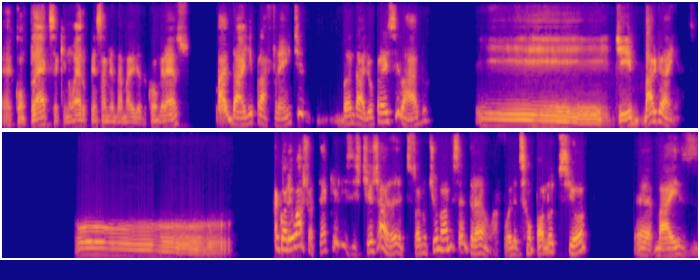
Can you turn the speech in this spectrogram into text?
é, complexa, que não era o pensamento da maioria do Congresso, mas dali para frente bandalhou para esse lado e de barganha. O... Agora, eu acho até que ele existia já antes, só não tinha o nome Centrão. A Folha de São Paulo noticiou, é, mas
